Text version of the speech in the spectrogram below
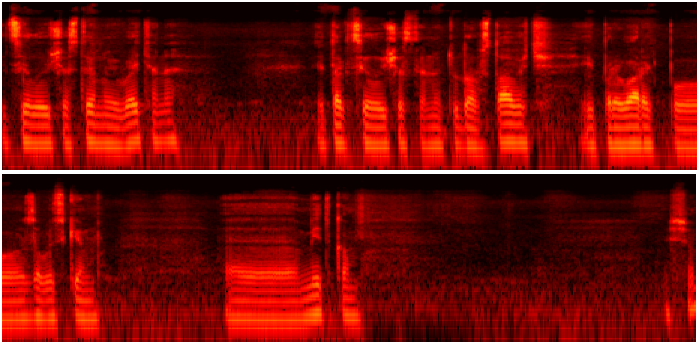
І цілою частиною витягне. І так цілою частиною туди вставить і приварить по заводським е- міткам. І все.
